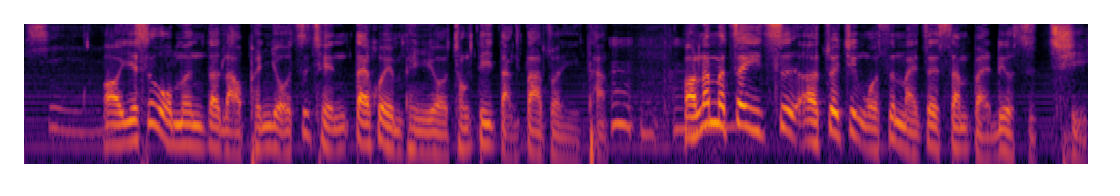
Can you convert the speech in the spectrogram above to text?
是哦，也是我们的老朋友，之前带会员朋友从低档大赚一趟，嗯嗯。好，那么这一次呃，最近我是买在三百六十七。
